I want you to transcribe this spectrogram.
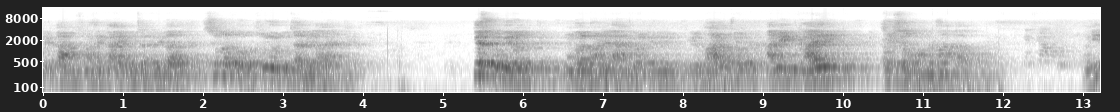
त्यो कार्तुसमा चाहिँ गाईको चर्बी र सुँगरको चर्बी लगाएको थियो त्यसको विरोध पाण्डेले हामी गर्थ्यौँ यो भारतको हामी गाई हो। है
